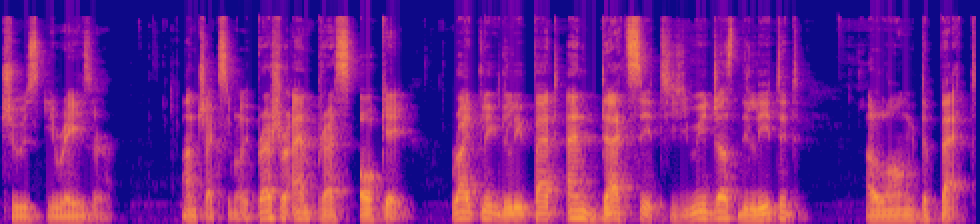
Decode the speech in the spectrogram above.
choose eraser. Uncheck simulate pressure and press OK. Right click, delete pad and that's it. We just deleted along the pad.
